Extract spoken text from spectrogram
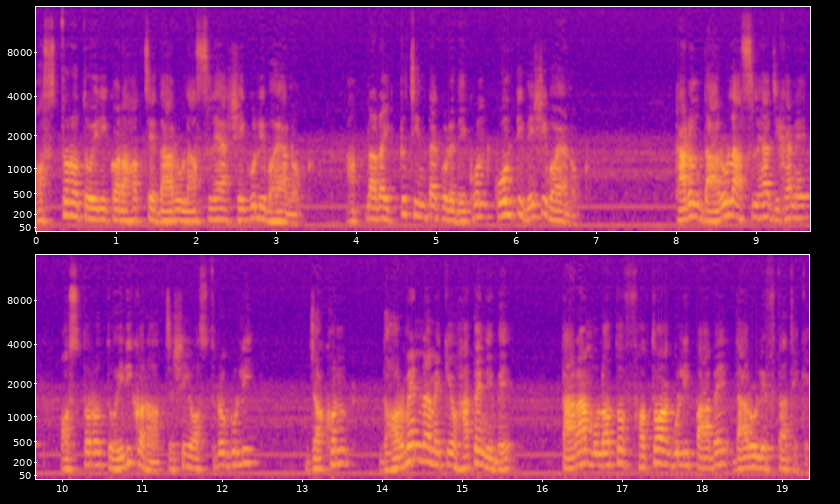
অস্ত্র তৈরি করা হচ্ছে দারুল আসলেহা, সেগুলি ভয়ানক। আপনারা একটু চিন্তা করে দেখুন কোনটি বেশি ভয়ানক। কারণ দারুল আসলেহা যেখানে অস্ত্র তৈরি করা হচ্ছে, সেই অস্ত্রগুলি যখন ধর্মের নামে কেউ হাতে নেবে, তারা মূলত ফতোয়াগুলি পাবে দারুল ইফতা থেকে।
